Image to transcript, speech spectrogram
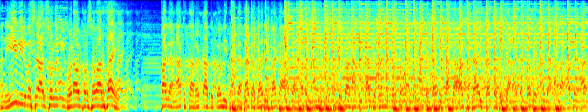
અને ઈ વીર વસરાજ સોલંકી ઘોડા ઉપર સવાર થાય. પાગા નાખતા રકાબ કવિ ધાગા ધાગા ભારી ભાગા આગા ધાગા નાખી ધાગા નાખી ગાજે તારી ભાગા હાથ જાય તાતો બીજા આગા પ્રભે રાજા, હારા આપે રાત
